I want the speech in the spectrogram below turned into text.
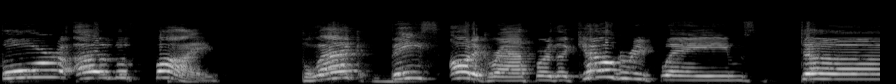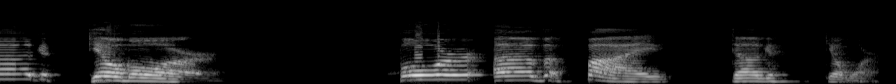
4 of 5. Black base autograph for the Calgary Flames, Doug Gilmour. four of five, Doug Gilmour.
